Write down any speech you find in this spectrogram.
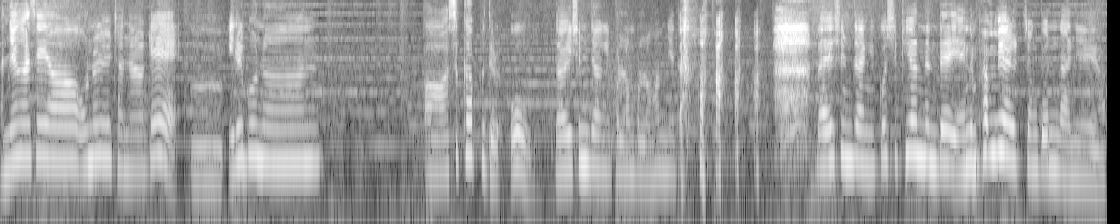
안녕하세요. 오늘 저녁에 음, 1부는 어, 스카프들. 오, 나의 심장이 벌렁벌렁합니다. 나의 심장이 꽃이 피었는데 얘는 판매할 정도는 아니에요.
